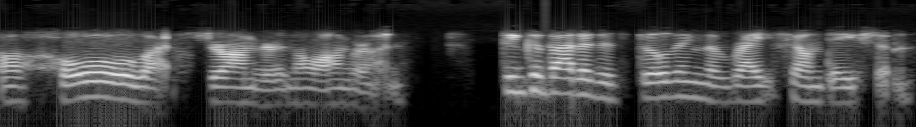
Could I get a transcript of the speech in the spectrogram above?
a whole lot stronger in the long run. Think about it as building the right foundation.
